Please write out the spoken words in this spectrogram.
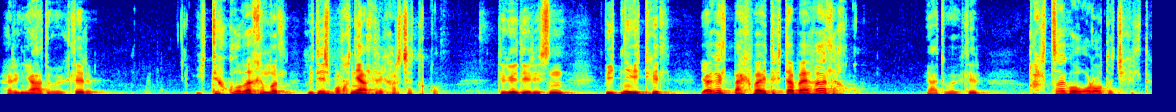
Харин яадаг вэ гэхээр итгэхгүй байх юм бол мэдээж бурхны алдрыг харж чадахгүй. Тэгээ дээрэс нь бидний итгэл яг л бах байдагтаа байгаа л ахгүй. Яадаг вэ гэхээр гарцаагүй уруудаж эхэлдэг.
